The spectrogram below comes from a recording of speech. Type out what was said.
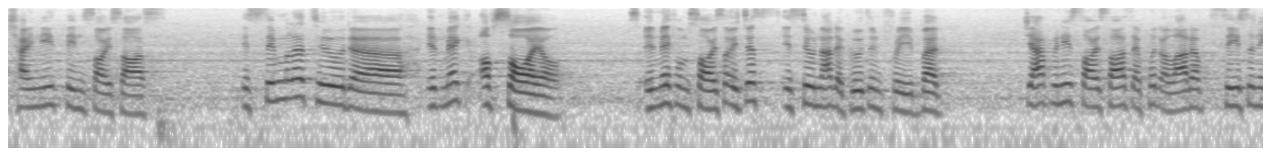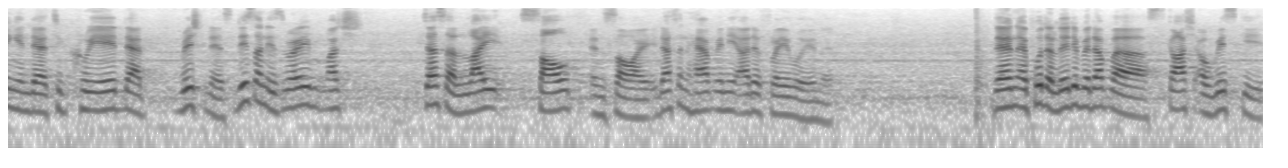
Chinese thin soy sauce. It's similar to the, it make of soil. It made from soy, so it just, it's still not a gluten-free, but Japanese soy sauce, they put a lot of seasoning in there to create that richness. This one is very much just a light salt and soy. It doesn't have any other flavor in it. Then I put a little bit of uh, scotch or whiskey.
